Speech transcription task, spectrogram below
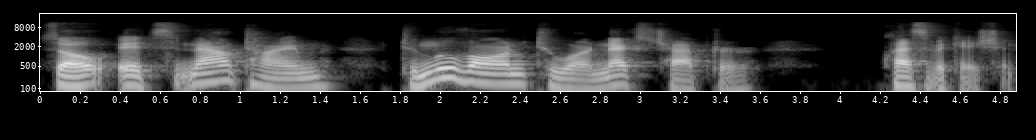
So it's now time to move on to our next chapter, classification.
